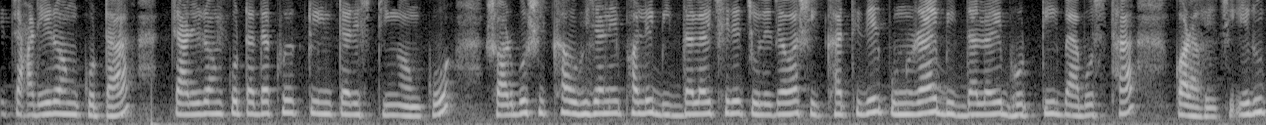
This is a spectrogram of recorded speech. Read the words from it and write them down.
চারের অঙ্কটা চারের অঙ্কটা দেখো, একটু ইন্টারেস্টিং অঙ্ক। সর্বশিক্ষা অভিযানের ফলে বিদ্যালয় ছেড়ে চলে যাওয়া শিক্ষার্থীদের পুনরায় বিদ্যালয়ে ভর্তির ব্যবস্থা করা হয়েছে। এরূপ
